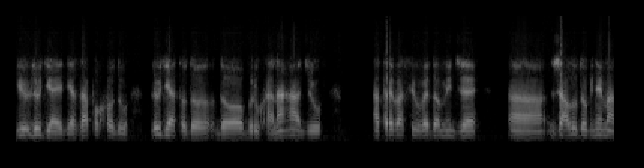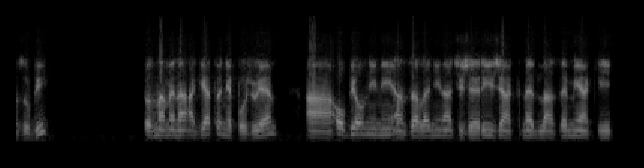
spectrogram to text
ľudia jedia za pochodu, ľudia to do, do brucha nahádžu a treba si uvedomiť, že uh, žalúdok nemá zuby. To znamená, ak ja to nepožujem, a obilniny a zelenina, čiže rýža, knedla, zemiaky,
